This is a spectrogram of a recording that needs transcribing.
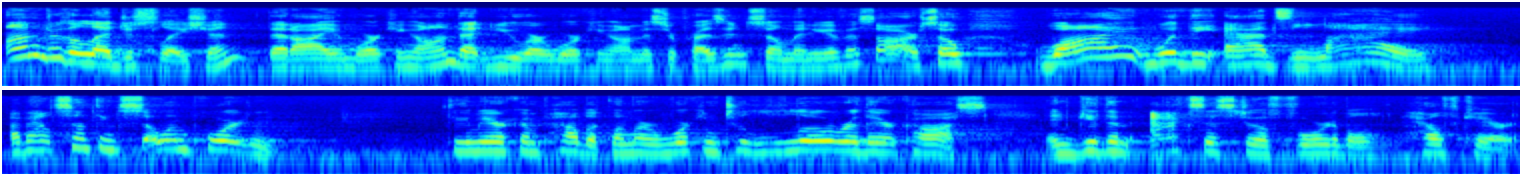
under the legislation that I am working on, that you are working on, Mr. President, so many of us are. So why would the ads lie about something so important to the American public when we're working to lower their costs and give them access to affordable health care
